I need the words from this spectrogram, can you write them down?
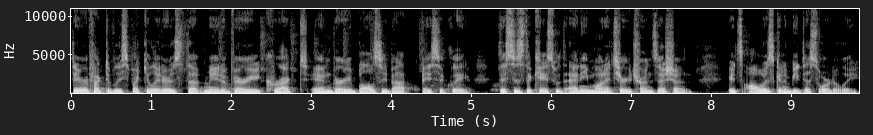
they're effectively speculators that made a very correct and very ballsy bet, basically. This is the case with any monetary transition. It's always going to be disorderly.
